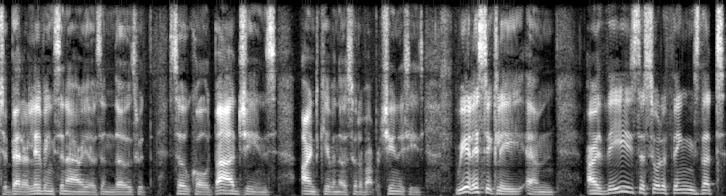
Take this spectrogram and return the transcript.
to better living scenarios, and those with so-called bad genes aren't given those sort of opportunities. Realistically, um, are these the sort of things that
